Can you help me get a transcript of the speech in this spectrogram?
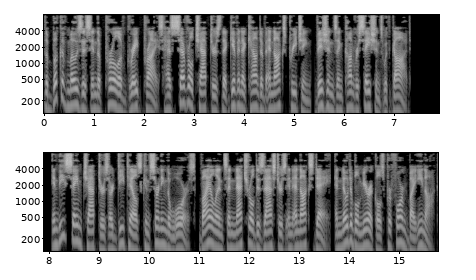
The Book of Moses in the Pearl of Great Price has several chapters that give an account of Enoch's preaching, visions and conversations with God. In these same chapters are details concerning the wars, violence and natural disasters in Enoch's day, and notable miracles performed by Enoch.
